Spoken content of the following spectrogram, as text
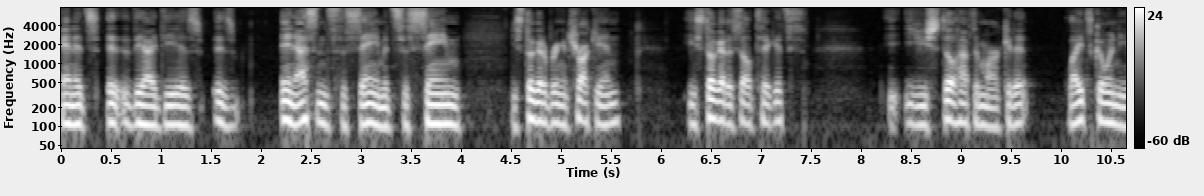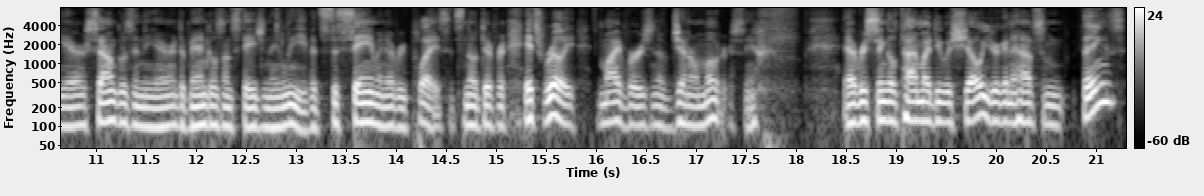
And it's, it, the idea is, is in essence the same. It's the same. You still got to bring a truck in. You still got to sell tickets. You still have to market it lights go in the air, sound goes in the air, the band goes on stage and they leave. It's the same in every place. It's no different. It's really it's my version of General Motors. every single time I do a show, you're going to have some things.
